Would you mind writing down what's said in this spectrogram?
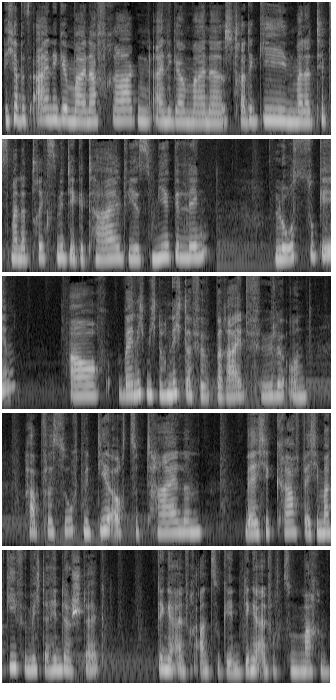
Ich habe jetzt einige meiner Fragen, einige meiner Strategien, meiner Tipps, meiner Tricks mit dir geteilt, wie es mir gelingt, loszugehen, auch wenn ich mich noch nicht dafür bereit fühle und habe versucht, mit dir auch zu teilen, welche Kraft, welche Magie für mich dahinter steckt, Dinge einfach anzugehen, Dinge einfach zu machen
